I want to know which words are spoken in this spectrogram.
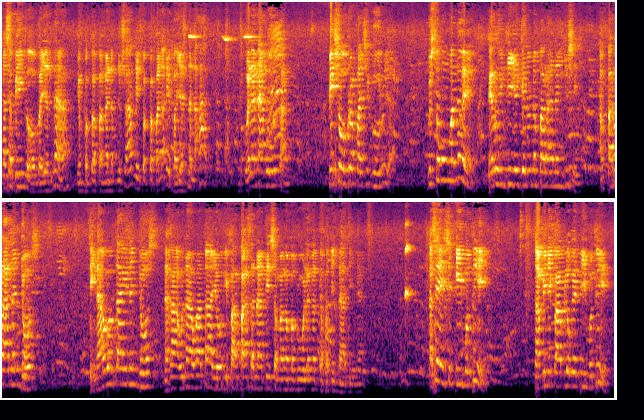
sasabihin ko, oh, bayad na. Yung pagpapanganak nyo sa akin, pagpapalaki, bayad na lahat. Wala na ako utang. May sobra pa siguro yan. Gusto kong ano eh. Pero hindi yan ganun ang paraan ng Diyos eh. Ang paraan ng Diyos, tinawag tayo ng Diyos, nakaunawa tayo, ipapasa natin sa mga magulang at kapatid natin yan. Kasi si Timothy, sabi ni Pablo kay Timothy,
